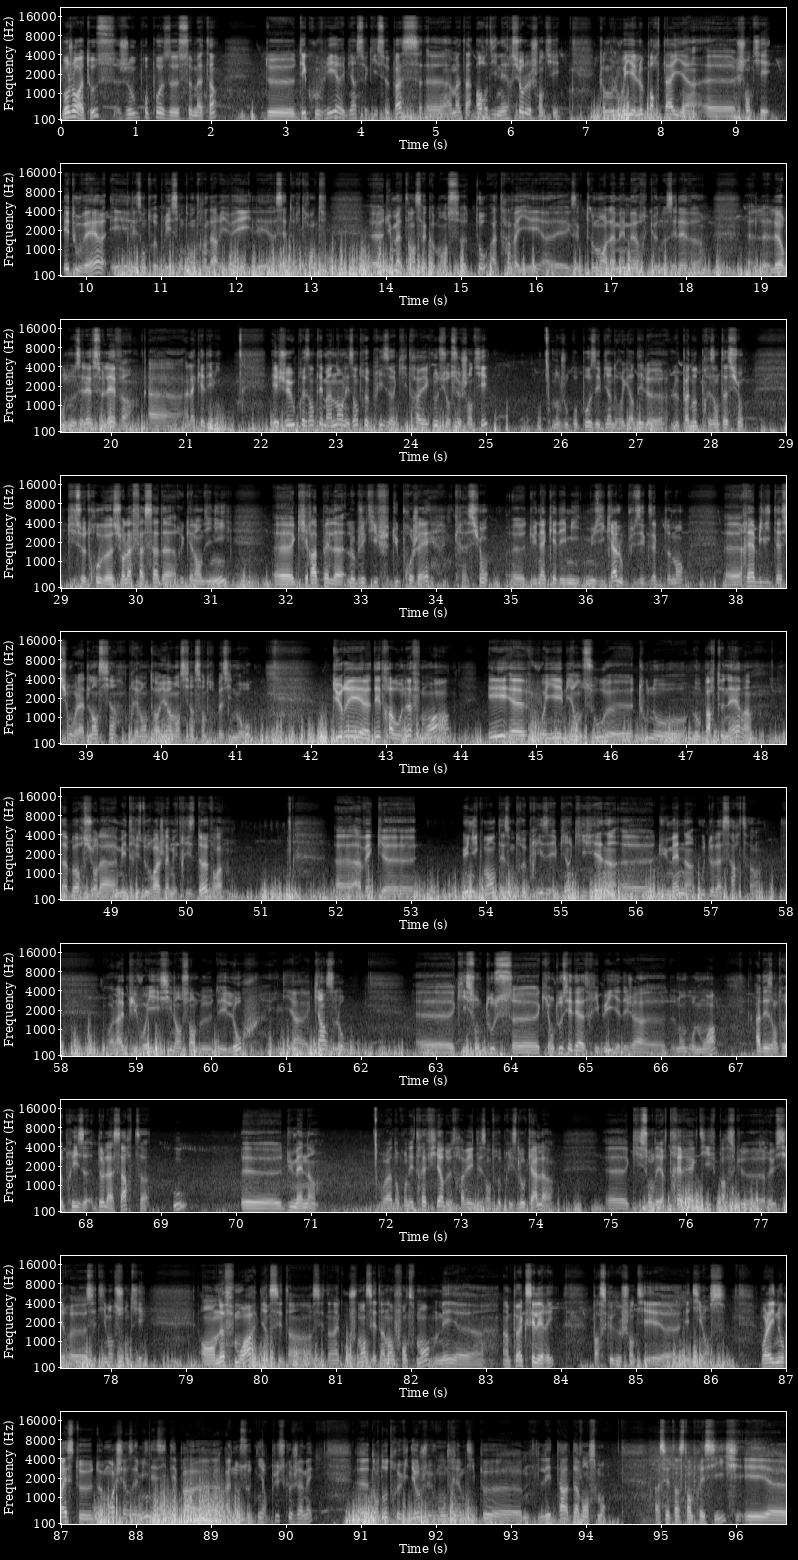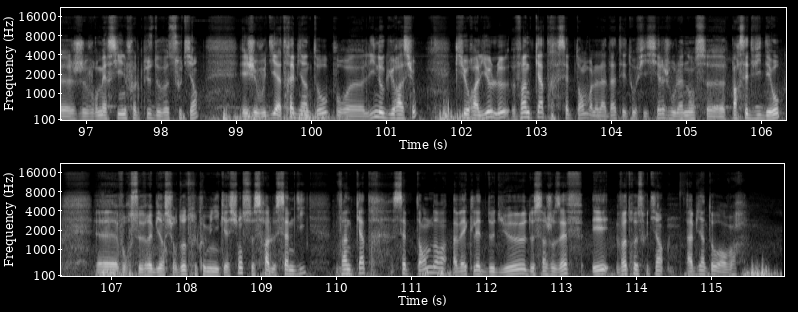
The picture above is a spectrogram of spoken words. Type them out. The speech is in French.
Bonjour à tous, je vous propose ce matin de découvrir eh bien, ce qui se passe euh, un matin ordinaire sur le chantier. Comme vous le voyez, le portail euh, chantier est ouvert et les entreprises sont en train d'arriver. Il est à 7h30 euh, du matin, ça commence tôt à travailler, exactement à la même heure que nos élèves, l'heure où nos élèves se lèvent à, l'académie. Et je vais vous présenter maintenant les entreprises qui travaillent avec nous sur ce chantier. Donc je vous propose eh de regarder le panneau de présentation qui se trouve sur la façade rue Calandini, euh, qui rappelle l'objectif du projet, création euh, d'une académie musicale, ou plus exactement euh, réhabilitation de l'ancien préventorium, ancien centre Basile Moreau. Durée des travaux 9 mois, et vous voyez bien en dessous tous nos, partenaires, d'abord sur la maîtrise d'ouvrage, la maîtrise d'œuvre, avec uniquement des entreprises eh bien, qui viennent du Maine ou de la Sarthe. Voilà, et puis vous voyez ici l'ensemble des lots, il y a 15 lots euh, euh, qui ont tous été attribués il y a déjà euh, de nombreux mois à des entreprises de la Sarthe ou du Maine. Voilà, donc on est très fiers de travailler avec des entreprises locales qui sont d'ailleurs très réactives parce que réussir cet immense chantier en 9 mois, eh c'est un, accouchement, c'est un enfantement, mais un peu accéléré parce que le chantier est immense. Voilà, il nous reste deux mois, chers amis. N'hésitez pas euh, à nous soutenir plus que jamais. Euh, dans d'autres vidéos, je vais vous montrer un petit peu euh, l'état d'avancement à cet instant précis. Et je vous remercie une fois de plus de votre soutien. Et je vous dis à très bientôt pour l'inauguration qui aura lieu le 24 septembre. Voilà, la date est officielle. Je vous l'annonce par cette vidéo. Vous recevrez bien sûr d'autres communications. Ce sera le samedi 24 septembre avec l'aide de Dieu, de Saint-Joseph et votre soutien. À bientôt. Au revoir.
